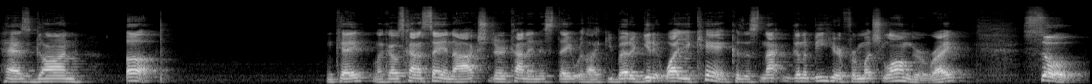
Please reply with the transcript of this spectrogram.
has gone up. Okay, like I was kind of saying, the oxygen kind of in a state where like you better get it while you can because it's not going to be here for much longer, right? So,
